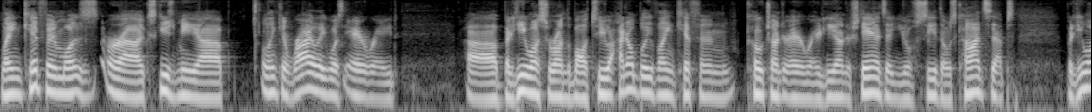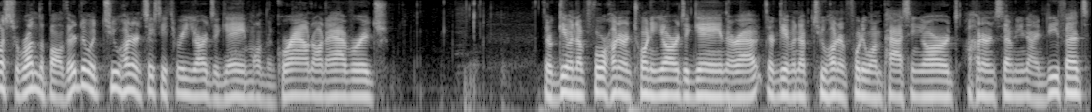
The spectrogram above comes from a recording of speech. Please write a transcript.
Lane Kiffin was, or uh, excuse me, uh, Lincoln Riley was air raid, uh, but he wants to run the ball too. I don't believe Lane Kiffin coach under air raid. He understands that you'll see those concepts but he wants to run the ball. They're doing 263 yards a game on the ground on average. They're giving up 420 yards a game. They're out. They're giving up 241 passing yards, 179 defense.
